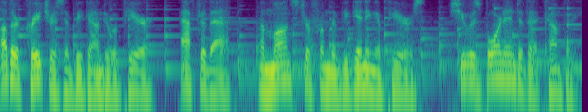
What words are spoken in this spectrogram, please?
Other creatures have begun to appear. After that, the monster from the beginning appears. She was born into that company.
